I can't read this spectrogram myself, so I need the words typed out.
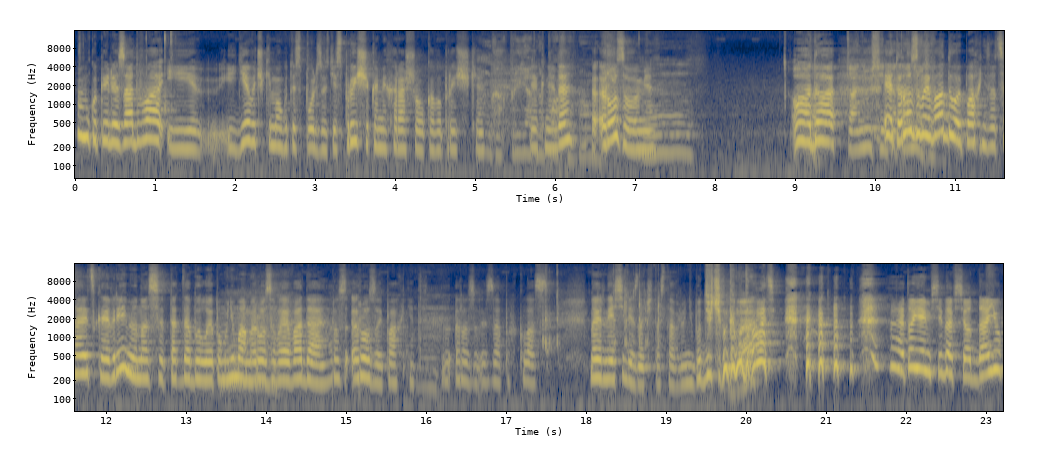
Ну, мы купили за два, и, и девочки могут использовать, и с прыщиками хорошо, у кого прыщики. Как приятно не, пахнет, да? мамуль. Э, Розовыми. М, А, так да. тонюсенько, Это розовой тонюсенько. водой пахнет. Вот советское время у нас тогда было, я помню, мамы розовая вода. Роз- розой пахнет. Розовый запах. Класс. Наверное, я себе, значит, оставлю. Не буду девчонкам Да? отдавать. А то я им всегда все отдаю.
